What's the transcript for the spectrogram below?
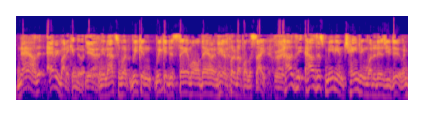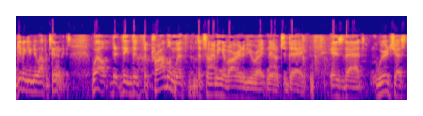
now that everybody can do it. Yeah. I mean, that's what we can. We could just say them all down and here and put it up on the site. Right. How's the how's this medium changing what it is you do and giving you new opportunities? Well, the the, the, the problem with the timing of our interview right now today is that we're just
